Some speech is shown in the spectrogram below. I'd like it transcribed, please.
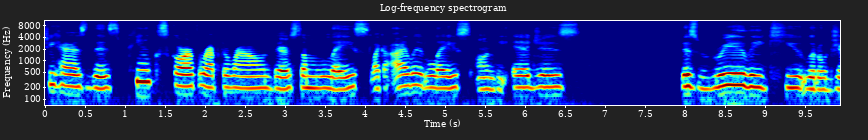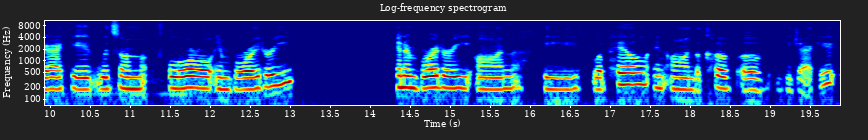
She has this pink scarf wrapped around. There's some lace, like an eyelet lace on the edges. This really cute little jacket with some floral embroidery. An embroidery on the lapel and on the cuff of the jacket.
